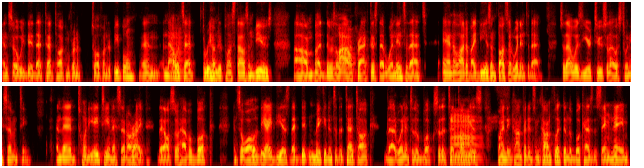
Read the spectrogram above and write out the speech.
And so we did that TED talk in front of 1,200 people. And now it's at 300 plus thousand views. Um, but there was a wow. lot of practice that went into that and a lot of ideas and thoughts that went into that. So that was year two. So that was 2017. And then 2018, I said, all right, they also have a book. And so all of the ideas that didn't make it into the TED talk, that went into the book. So the TED mm. talk is ah. finding confidence in conflict, and the book has the same name.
